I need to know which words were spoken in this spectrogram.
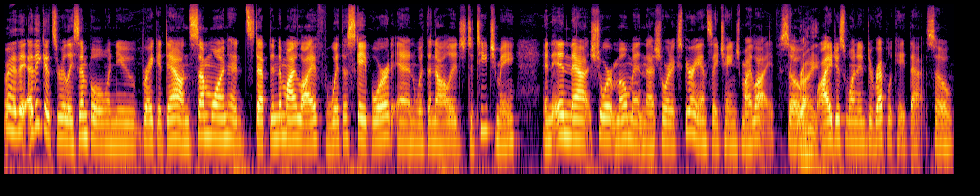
I, mean, I, think it's really simple when you break it down. Someone had stepped into my life with a skateboard and with the knowledge to teach me. And in that short moment, in that short experience, they changed my life. So Right. I just wanted to replicate that. So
